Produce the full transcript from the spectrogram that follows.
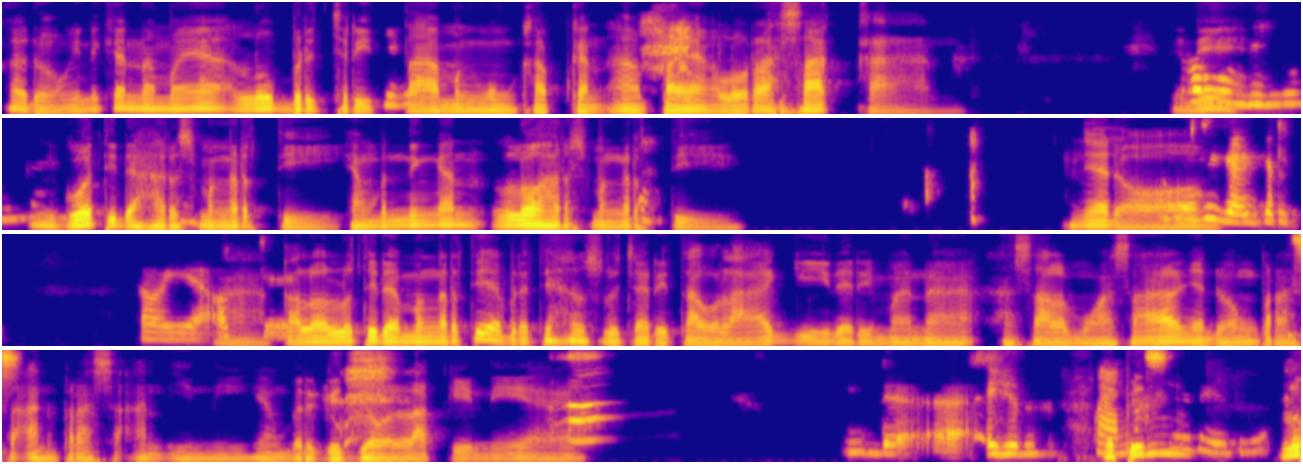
Ah dong, ini kan namanya lo bercerita mengungkapkan apa yang lo rasakan. Ini bingung kan? gue tidak harus mengerti. Yang penting kan lo harus mengerti. Iya Lo dong. Oh ya, Nah, oke. kalau lo tidak mengerti ya berarti harus lo cari tahu lagi dari mana asal muasalnya dong perasaan-perasaan ini yang bergejolak ini ya. Tidak. Gitu. Tapi lu- ya dia tuh. Lo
